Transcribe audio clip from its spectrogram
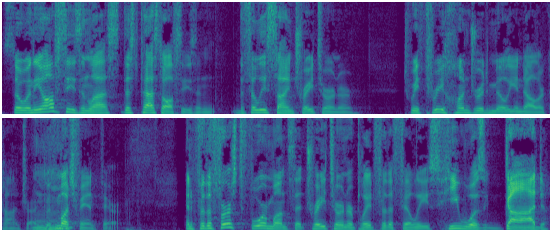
So, in the offseason, last, this past offseason, the Phillies signed Trea Turner to a $300 million contract Mm-hmm. with much fanfare. And for the first four months that Trea Turner played for the Phillies, he was god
